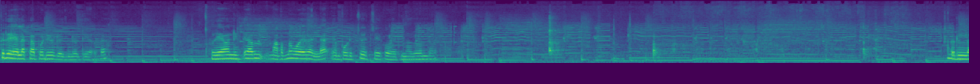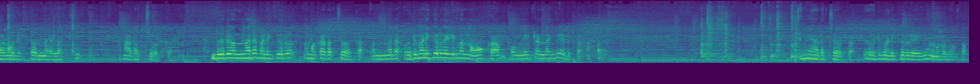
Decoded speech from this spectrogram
ഇത്തിരി ഏലക്കാപ്പൊടി കൂടി ഇതിലോട്ട് ചേർക്കാം അത് ഞാൻ ഇടാൻ മറന്നു പോയതല്ല ഞാൻ പൊടിച്ചു വെച്ചേക്കുമായിരുന്നു വരുന്നത് കൊണ്ട് ഇതെല്ലാം കൂടി ഇട്ടൊന്ന് ഇളക്കി അടച്ചു വെക്കാം. ഇതൊരു ഒന്നര മണിക്കൂർ നമുക്ക് അടച്ചു വെക്കാം. ഒന്നര ഒരു മണിക്കൂർ കഴിയുമ്പോൾ നോക്കാം പൊങ്ങിയിട്ടുണ്ടെങ്കിൽ എടുക്കാം. ഇനി അടച്ചു വെക്കാം. ഒരു മണിക്കൂർ കഴിഞ്ഞ് നമുക്ക് നോക്കാം.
